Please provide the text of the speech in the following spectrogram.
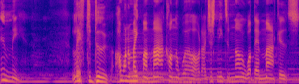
in me left to do. I want to make my mark on the world. I just need to know what that mark is.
